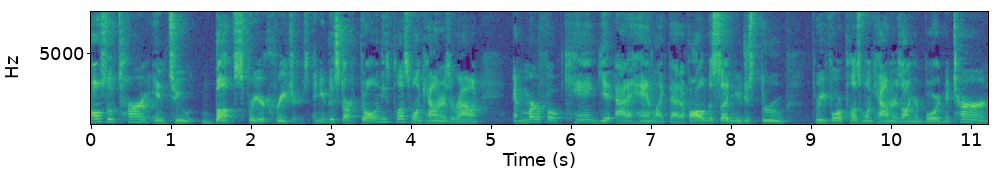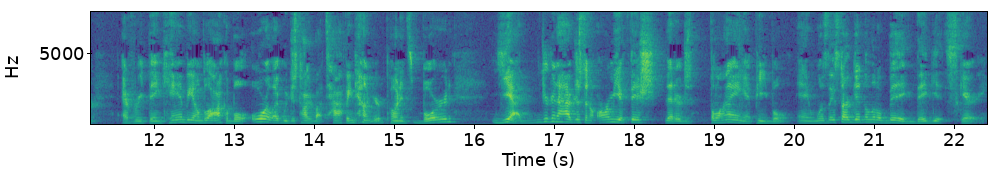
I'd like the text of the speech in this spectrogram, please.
also turn into buffs for your creatures. And you just start throwing these plus one counters around, and Merfolk can get out of hand like that. If all of a sudden you just threw three, four plus one counters on your board in a turn, everything can be unblockable. Or like we just talked about tapping down your opponent's board. Yeah, you're gonna have just an army of fish that are just flying at people, and once they start getting a little big, they get scary.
